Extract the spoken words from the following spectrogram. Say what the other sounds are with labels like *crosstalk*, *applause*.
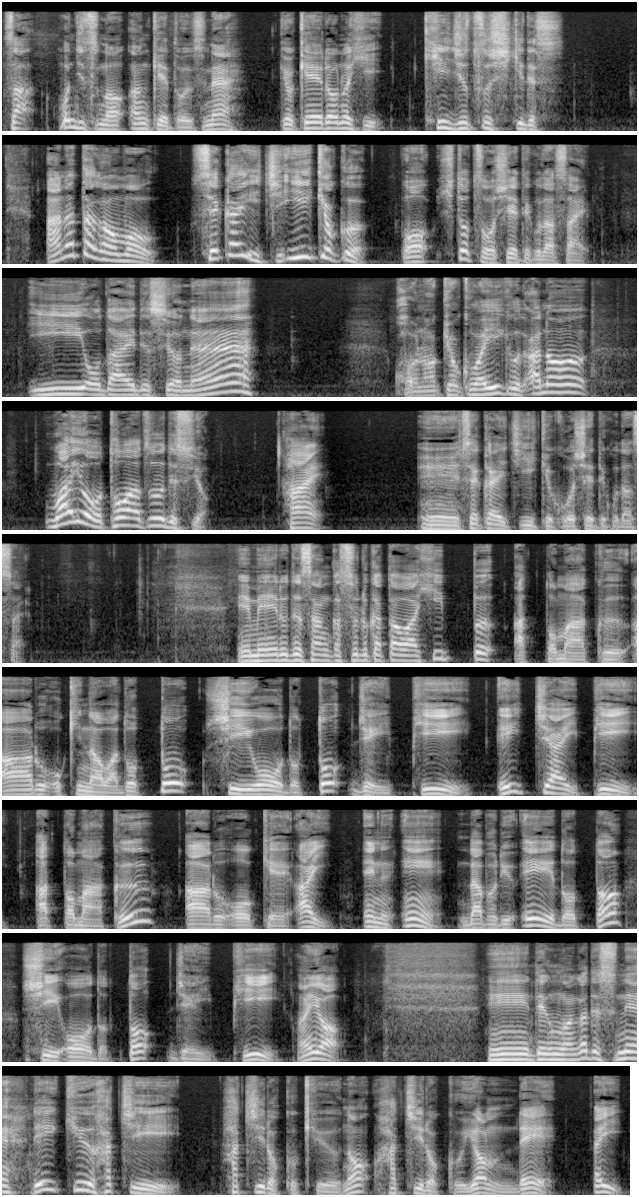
さあ本日のアンケートですね。今日敬老の日記述式です。あなたが思う世界一いい曲を一つ教えてください。いいお題ですよね。この曲はいい曲あの和洋問わずですよ。はい、えー、世界一いい曲を教えてください。えメールで参加する方は hip.rokinawa.co.jp.hip. ROKINAWA.co.jp はいよ。えー、電話がですね、098-869-8640。はい。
